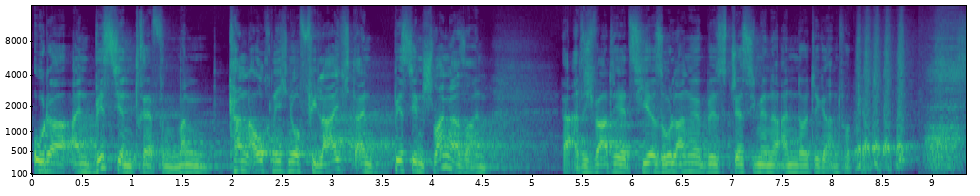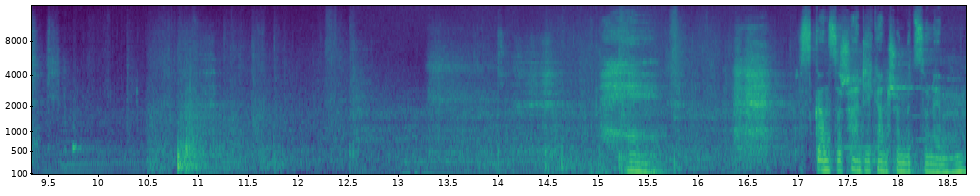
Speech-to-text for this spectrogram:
oder ein bisschen treffen. Man kann auch nicht nur vielleicht ein bisschen schwanger sein. Ja, also ich warte jetzt hier so lange, bis Jessie mir eine eindeutige Antwort gibt. Hey, das Ganze scheint dich ganz schön mitzunehmen. Hm?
